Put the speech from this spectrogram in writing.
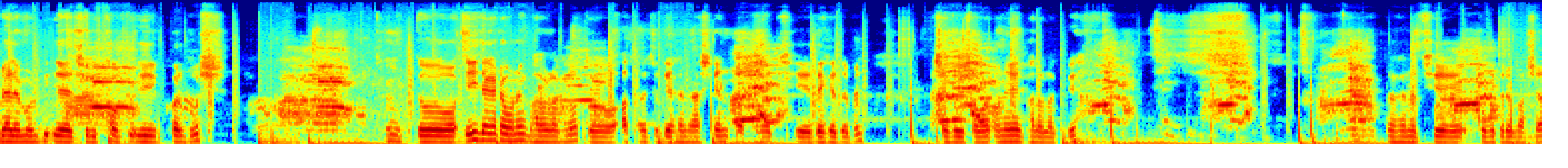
বেলে মুরগি সরি খরগোশ। তো এই জায়গাটা অনেক ভালো লাগল। তো আপনারা যদি এখানে আসেন, আপনারা হচ্ছে দেখে যাবেন। আশা করি সবার অনেক ভালো লাগবে। এখানে হচ্ছে কবুতরের বাসা।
